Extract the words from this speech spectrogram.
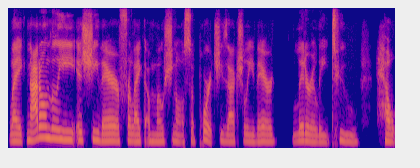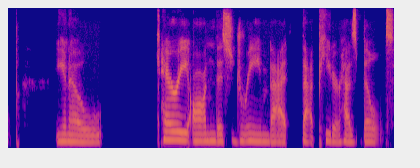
Like not only is she there for like emotional support, she's actually there literally to help, you know, carry on this dream that that Peter has built.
